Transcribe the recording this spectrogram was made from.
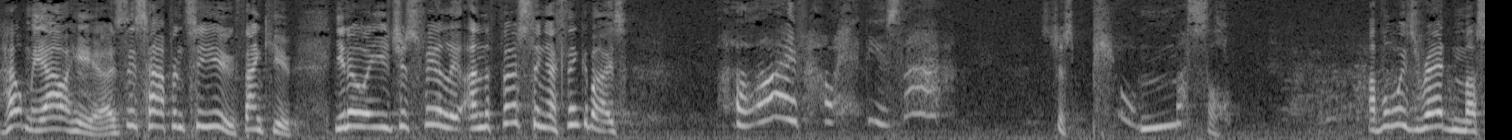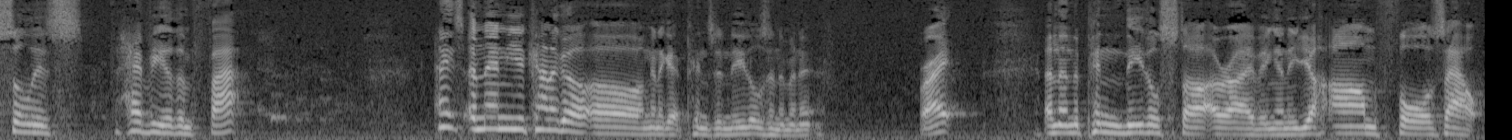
Help me out here. Has this happened to you? Thank you. You know, you just feel it. And the first thing I think about is, I'm alive. How heavy is that? It's just pure muscle. I've always read muscle is heavier than fat. And, and then you kind of go, oh, I'm going to get pins and needles in a minute. Right? And then the pin and needles start arriving and your arm thaws out.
